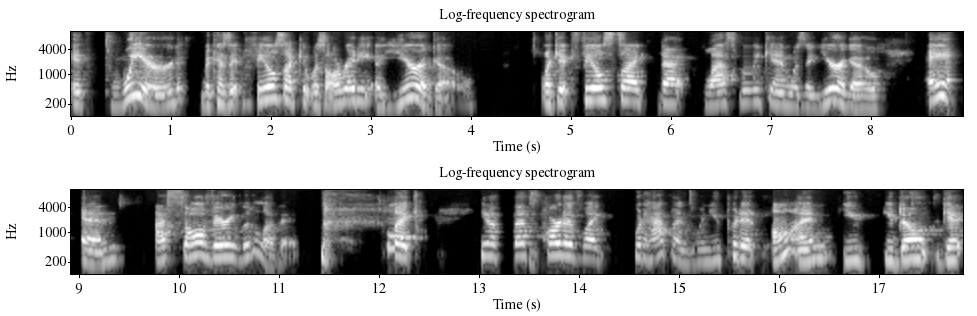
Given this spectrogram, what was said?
It's weird because it feels like it was already a year ago. Like it feels like that last weekend was a year ago and I saw very little of it. like, you know, that's part of like what happens when you put it on, you you don't get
